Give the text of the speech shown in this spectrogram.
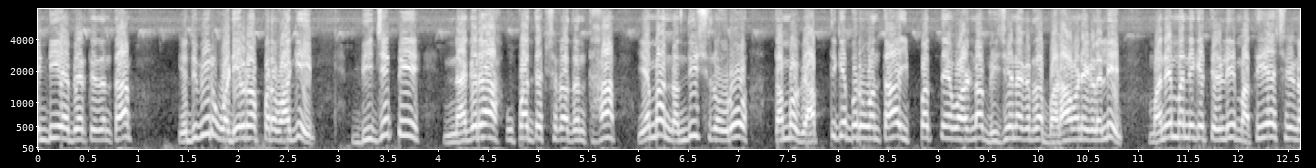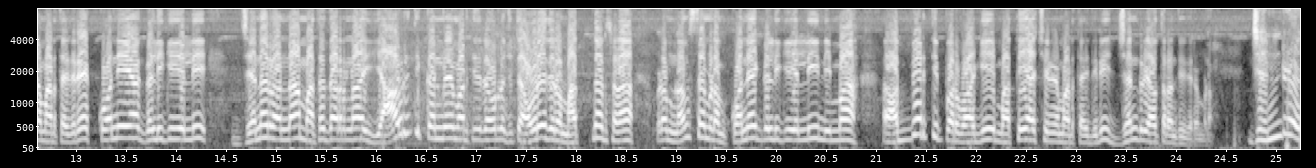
ಎನ್ ಡಿ ಎ ಅಭ್ಯರ್ಥಿಯಾದಂಥ ಯದುವೀರ್ ಒಡೆಯವರ ಪರವಾಗಿ ಬಿಜೆಪಿ ನಗರ ಉಪಾಧ್ಯಕ್ಷರಾದಂತಹ ಎಂ ಆರ್ ನಂದೀಶ್ರವರು ತಮ್ಮ ವ್ಯಾಪ್ತಿಗೆ ಬರುವಂತಹ ಇಪ್ಪತ್ತನೇ ವಾರ್ಡ್ನ ವಿಜಯನಗರದ ಬಡಾವಣೆಗಳಲ್ಲಿ ಮನೆ ಮನೆಗೆ ತೆರಳಿ ಮತಯಾಚರಣೆ ಮಾಡ್ತಾ ಇದ್ದಾರೆ. ಕೊನೆಯ ಗಳಿಗೆಯಲ್ಲಿ ಜನರನ್ನ, ಮತದಾರರನ್ನ ಯಾವ ರೀತಿ ಕನ್ವೆ ಮಾಡ್ತಿದ್ದಾರೆ ಅವ್ರ ಜೊತೆ ಅವರೇ ಇದ್ದಾರೆ. ಮಾತನಾಡ್ಸೋಣ. ಮೇಡಮ್ ನಮಸ್ತೆ ಮೇಡಮ್ ಕೊನೆ ಗಳಿಗೆಯಲ್ಲಿ ನಿಮ್ಮ ಅಭ್ಯರ್ಥಿ ಪರವಾಗಿ ಮತಯಾಚರಣೆ ಮಾಡ್ತಾ ಇದ್ದೀರಿ. ಜನರು ಯಾವ ಥರ ಅಂತಿದ್ದೀರಾ ಮೇಡಮ್ ಜನರು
